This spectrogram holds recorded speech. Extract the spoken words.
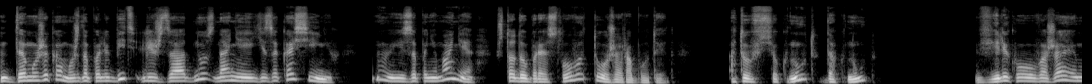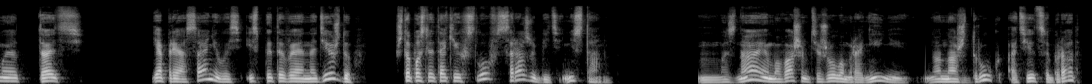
Да мужика можно полюбить лишь за одно знание языка синих, ну и за понимание, что доброе слово тоже работает – а то все кнут да кнут. Великоуважаемая Тать... Я приосанилась, испытывая надежду, что после таких слов сразу бить не станут. Мы знаем о вашем тяжелом ранении, но наш друг, отец и брат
